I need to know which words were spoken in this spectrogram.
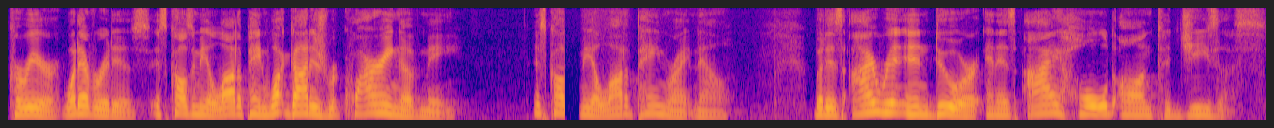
career, whatever it is. It's causing me a lot of pain. What God is requiring of me is causing me a lot of pain right now. But as I endure and as I hold on to Jesus,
